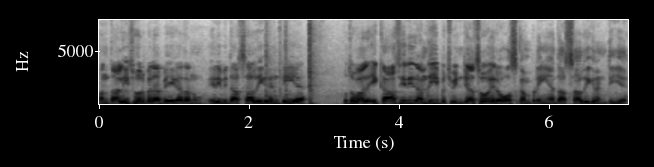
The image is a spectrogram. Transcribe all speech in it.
4500 ਰੁਪਏ ਦਾ ਪਏਗਾ ਤੁਹਾਨੂੰ। ਇਹਦੀ ਵੀ 10 ਸਾਲ ਦੀ ਗਾਰੰਟੀ ਹੈ। ਉਸ ਤੋਂ ਬਾਅਦ ਇੱਕ ਆਹ ਸੀਰੀਜ਼ ਆਂਦੀ 5500 에ਰੋਸ ਕੰਪਨੀ ਹੈ 10 ਸਾਲ ਦੀ ਗਾਰੰਟੀ ਹੈ।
